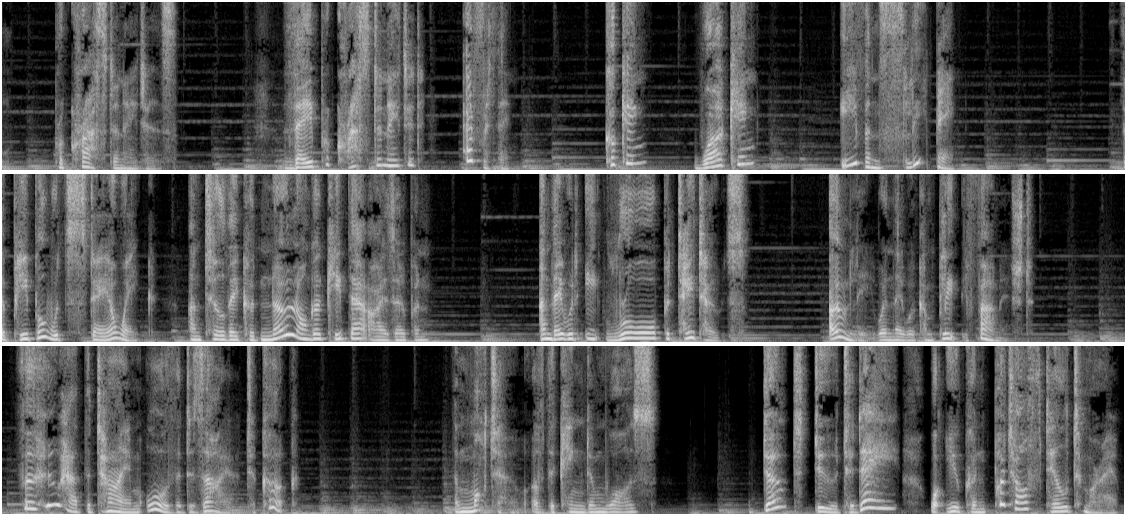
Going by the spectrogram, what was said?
procrastinators. They procrastinated everything cooking, working, even sleeping. The people would stay awake until they could no longer keep their eyes open. And they would eat raw potatoes, only when they were completely famished. For who had the time or the desire to cook? The motto of the kingdom was Don't do today what you can put off till tomorrow.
